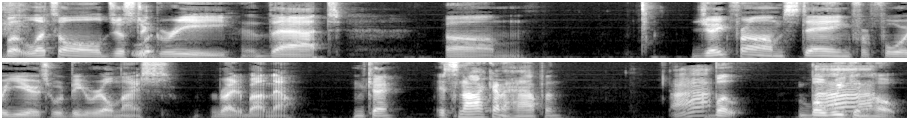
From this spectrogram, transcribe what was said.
but let's all just agree that um, Jake Fromm staying for four years would be real nice right about now. Okay, it's not going to happen, Ah, but but we can Ah. hope.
